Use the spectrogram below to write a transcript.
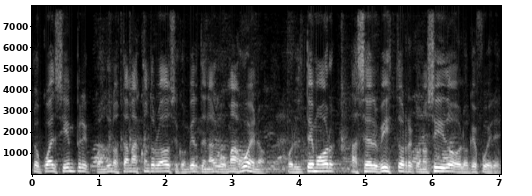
lo cual siempre cuando uno está más controlado se convierte en algo más bueno, por el temor a ser visto, reconocido o lo que fuere.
